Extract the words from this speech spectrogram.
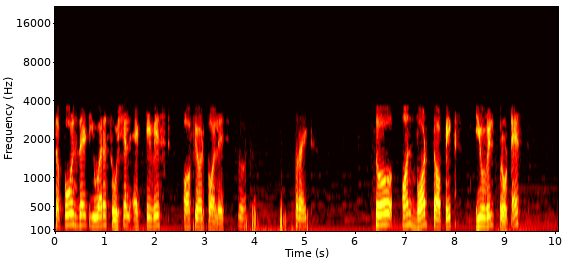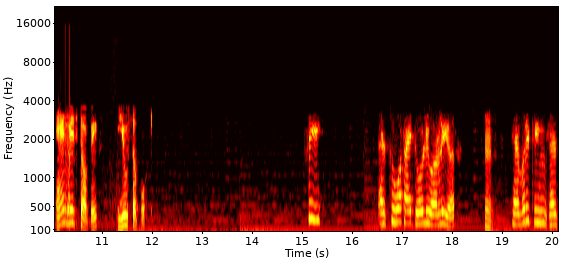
suppose that you are a social activist of your college. Right. So, on what topics you will protest and which topics you support? See, as to what I told you earlier, Hmm. everything has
